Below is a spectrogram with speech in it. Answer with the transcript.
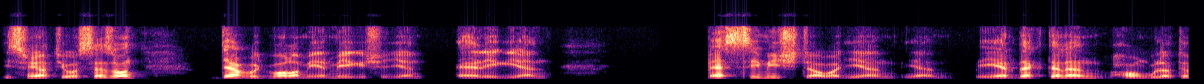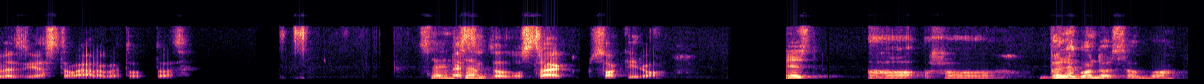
iszonyat jó szezon, de hogy valamiért mégis egy ilyen elég ilyen pessimista, vagy ilyen, ilyen érdektelen hangulat övezi ezt a válogatottat. Szerintem... Ezt az osztrák szakira. Ez, ha, ha belegondolsz abba,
